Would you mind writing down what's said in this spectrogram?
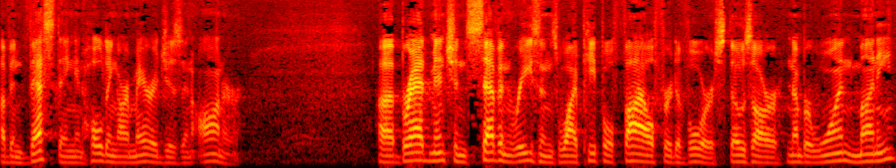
of investing and holding our marriages in honor. Uh, Brad mentioned seven reasons why people file for divorce. Those are number one, money,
